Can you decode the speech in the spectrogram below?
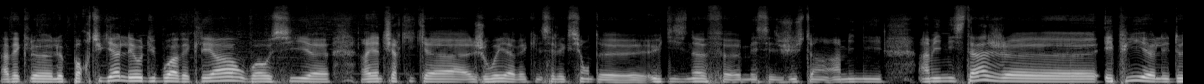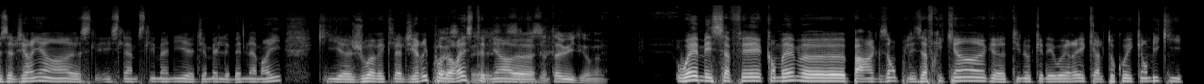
avec le, le Portugal, Léo Dubois avec Léa. On voit aussi euh, Ryan Cherki qui a joué avec une sélection de U19, euh, mais c'est juste un, un mini, un mini stage. et puis les deux Algériens, hein, Islam Slimani et Jamel Benlamri, qui jouent avec l'Algérie. Pour Ouais, le reste, eh bien. Ça fait 7 à 8 quand même. Ouais, mais ça fait quand même, euh, par exemple, les Africains, euh, Tino Kelewere, Karl Toko et Kambi, qui,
